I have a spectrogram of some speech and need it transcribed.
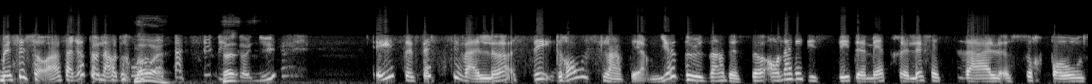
Mais c'est ça, hein, ça reste un endroit Ben ouais. assez méconnu. Et ce festival-là, c'est Grosse Lanterne. Il y a deux ans de ça, on avait décidé de mettre le festival sur pause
